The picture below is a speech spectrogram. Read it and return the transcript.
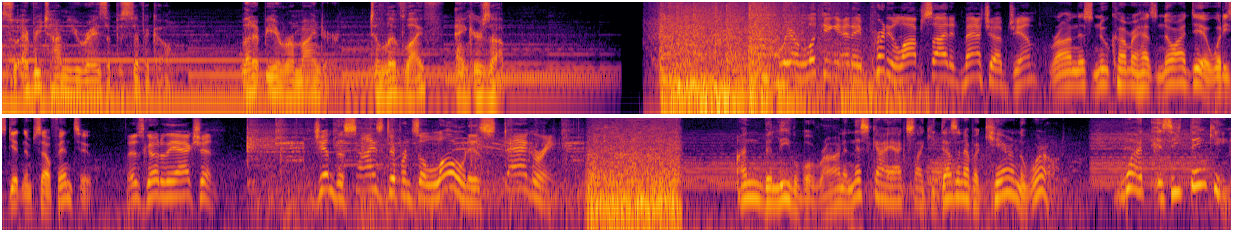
So every time you raise a Pacifico, let it be a reminder to live life anchors up. We are looking at a pretty lopsided matchup, Jim. Ron, this newcomer has no idea what he's getting himself into. Let's go to the action. Jim, the size difference alone is staggering. Unbelievable, Ron. And this guy acts like he doesn't have a care in the world. What is he thinking?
